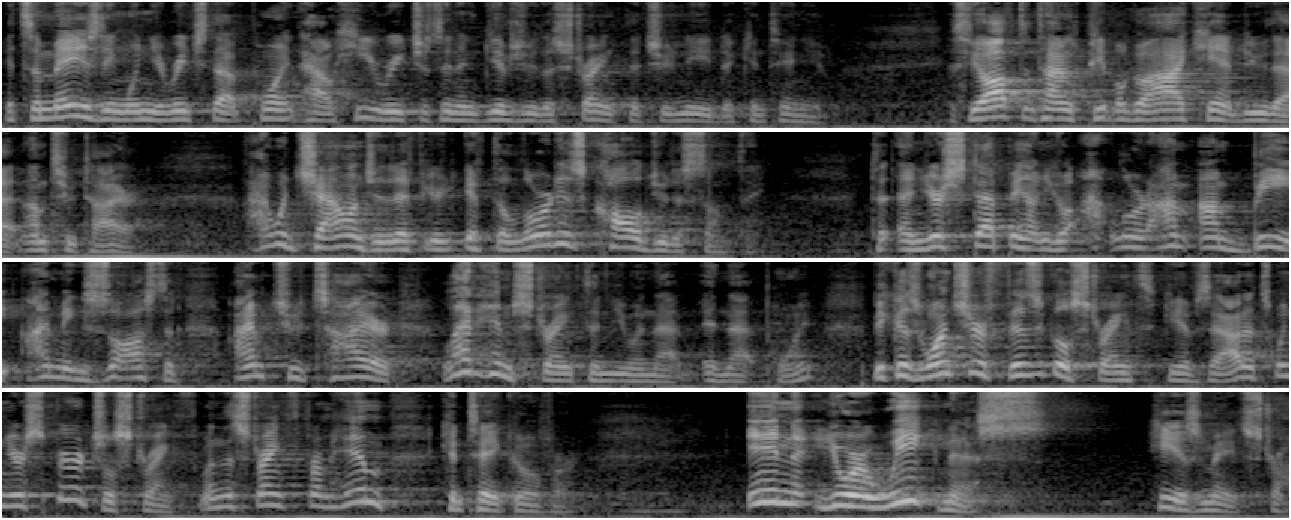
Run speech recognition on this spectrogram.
It's amazing when you reach that point how He reaches in and gives you the strength that you need to continue. You see, oftentimes people go, I can't do that. I'm too tired. I would challenge you that if, you're, if the Lord has called you to something, to, and you're stepping out and you go, Lord, I'm, I'm beat, I'm exhausted, I'm too tired. Let Him strengthen you in that, in that point. Because once your physical strength gives out, it's when your spiritual strength, when the strength from Him can take over. In your weakness, He is made strong.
